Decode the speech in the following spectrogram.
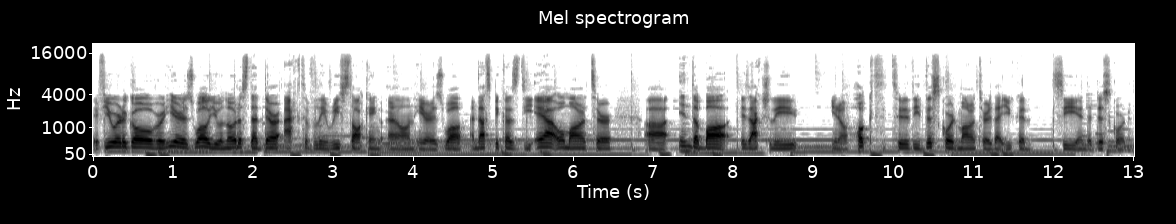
if you were to go over here as well, you will notice that they're actively restocking on here as well. And that's because the AIO monitor uh, in the bot is actually, you know, hooked to the Discord monitor that you could see in the Discord.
